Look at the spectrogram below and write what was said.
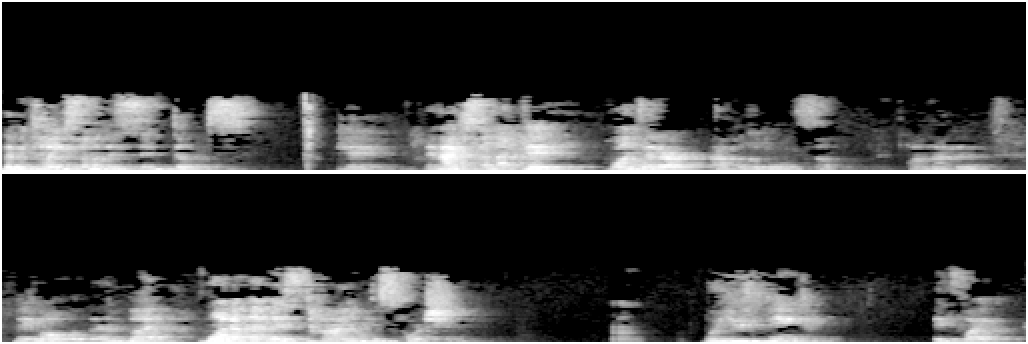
Let me tell you some of the symptoms. Okay? And I've selected ones that are applicable, so I'm not going to name all of them, but one of them is time distortion. Where you think it's like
